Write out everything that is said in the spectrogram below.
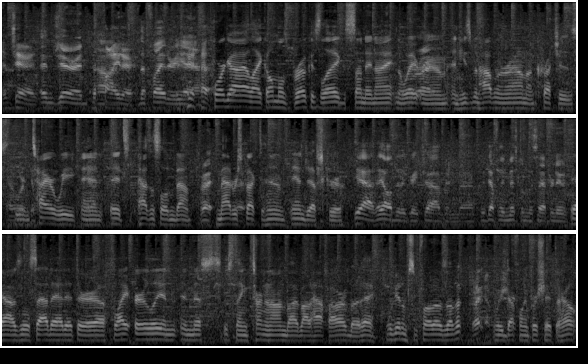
And Jared. And Jared. uh, The fighter. The fighter, yeah. Poor guy, like almost broke his legs Sunday night in the weight Right. room, and he's been hobbling around on crutches the entire week, and it hasn't slowed him down. Right, Mad right. respect to him and Jeff's crew. yeah, they all did a great job, and uh, we definitely missed them this afternoon. Yeah, I was a little sad they had to hit their uh, flight early and, and missed this thing turning on by about a half hour, but hey, we'll get them some photos of it. Right. We definitely appreciate their help.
